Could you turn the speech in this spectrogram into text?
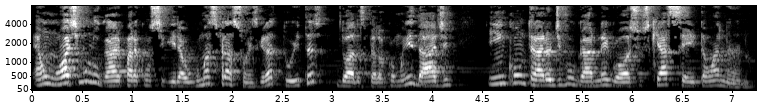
é um ótimo lugar para conseguir algumas frações gratuitas doadas pela comunidade e encontrar ou divulgar negócios que aceitam a Nano.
